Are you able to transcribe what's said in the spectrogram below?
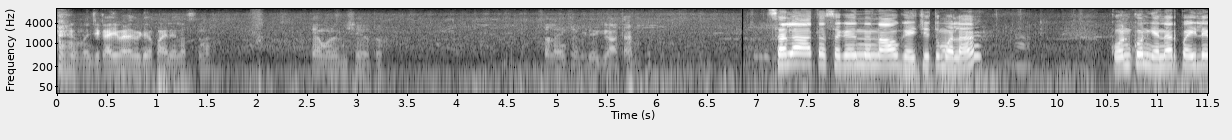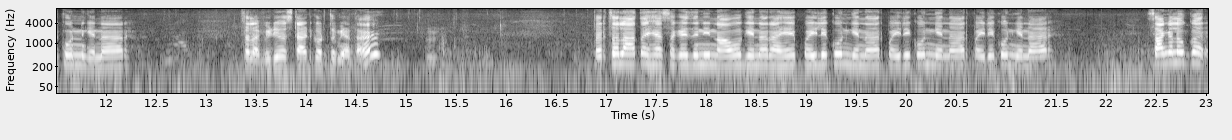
म्हणजे काही वेळा व्हिडिओ पाहिलेला असतो ना. त्यामुळे विषय होतो. चला यांचा व्हिडिओ घेऊ आता. चला आता सगळ्यांना नाव घ्यायचे तुम्हाला. कोण कोण घेणार? पहिले कोण घेणार? चला व्हिडिओ स्टार्ट करतो मी आता तर चला आता ह्या सगळेजणी नावं घेणार आहे. पहिले कोण घेणार? पहिले कोण घेणार? पहिले कोण घेणार? सांगा लवकर.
